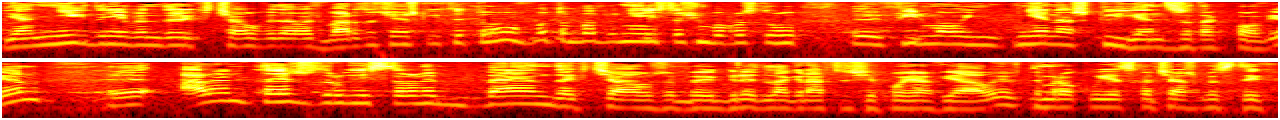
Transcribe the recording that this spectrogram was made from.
Ja nigdy nie będę chciał wydawać bardzo ciężkich tytułów, bo to bo nie jesteśmy po prostu y, firmą i nie nasz klient, że tak powiem, y, ale też z drugiej strony będę chciał, żeby gry dla graczy się pojawiały. W tym roku jest chociażby z tych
